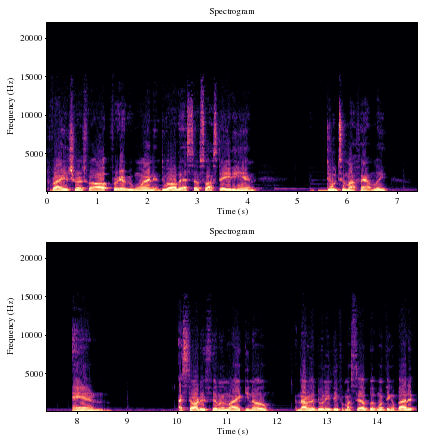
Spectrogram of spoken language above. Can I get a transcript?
provide insurance for all for everyone and do all that stuff. So I stayed in due to my family and I started feeling like, you know, I'm not really doing anything for myself, but one thing about it,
